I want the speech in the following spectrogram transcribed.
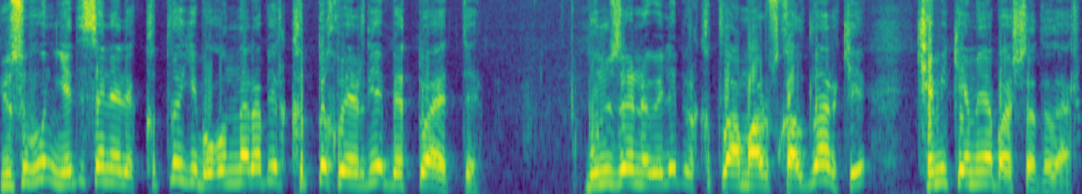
Yusuf'un yedi senelik kıtlığı gibi onlara bir kıtlık ver diye beddua etti. Bunun üzerine öyle bir kıtlığa maruz kaldılar ki kemik yemeye başladılar.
